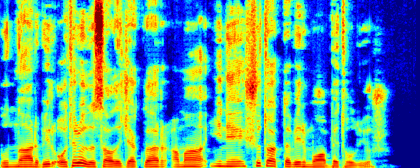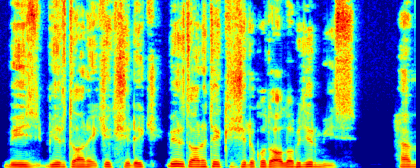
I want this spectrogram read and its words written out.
Bunlar bir otel odası alacaklar ama yine şu tatta bir muhabbet oluyor. Biz bir tane iki kişilik, bir tane tek kişilik oda alabilir miyiz? Hem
